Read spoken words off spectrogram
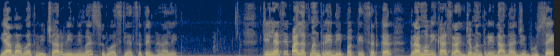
याबाबत विचार विनिमय सुरू असल्याचं ते म्हणाले. जिल्ह्याचे पालकमंत्री दीपक केसरकर ग्रामविकास राज्यमंत्री दादाजी भुसे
